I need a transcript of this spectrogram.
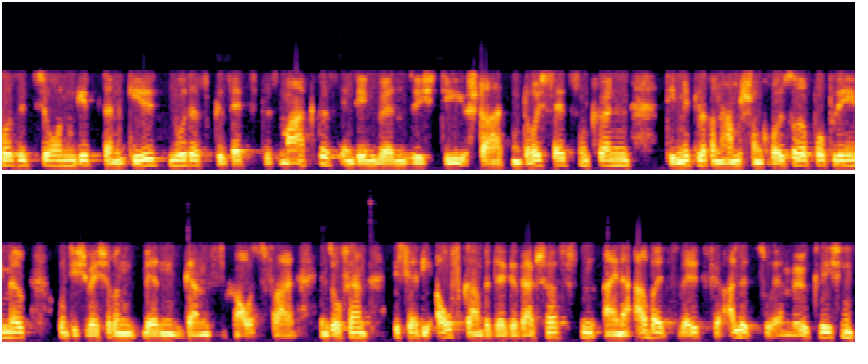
Positionen gibt, dann gilt nur das Gesetz des Marktes, in dem werden sich die Starken durchsetzen können. Die Mittleren haben schon größere Probleme und die Schwächeren werden ganz rausfallen. Insofern ist ja die Aufgabe der Gewerkschaften, eine Arbeitswelt für alle zu ermöglichen.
